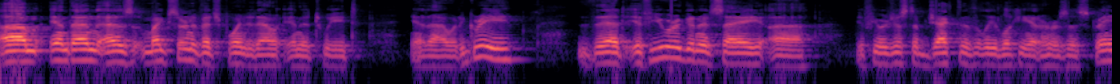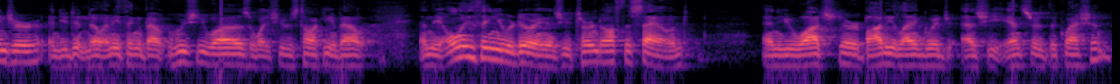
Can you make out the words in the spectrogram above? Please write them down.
Um, and then, as Mike Cernovich pointed out in a tweet, and I would agree, that if you were going to say, uh, if you were just objectively looking at her as a stranger and you didn't know anything about who she was or what she was talking about, and the only thing you were doing is you turned off the sound and you watched her body language as she answered the question,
